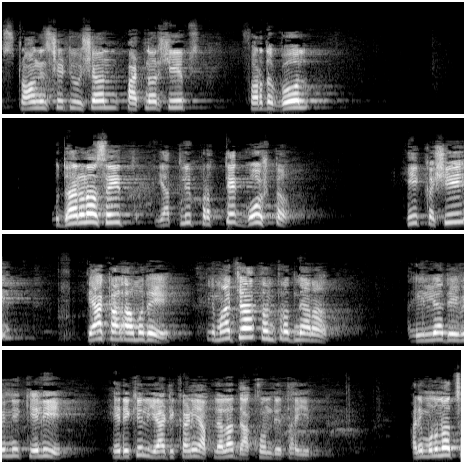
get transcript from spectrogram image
strong institution partnerships for the goal उदाहरणासहित यातली प्रत्येक गोष्ट ही कशी त्या काळामध्ये तेव्हाच्या तंत्रज्ञानात अहिल्यादेवींनी केली हे देखील या ठिकाणी आपल्याला दाखवून देता येईल. आणि म्हणूनच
